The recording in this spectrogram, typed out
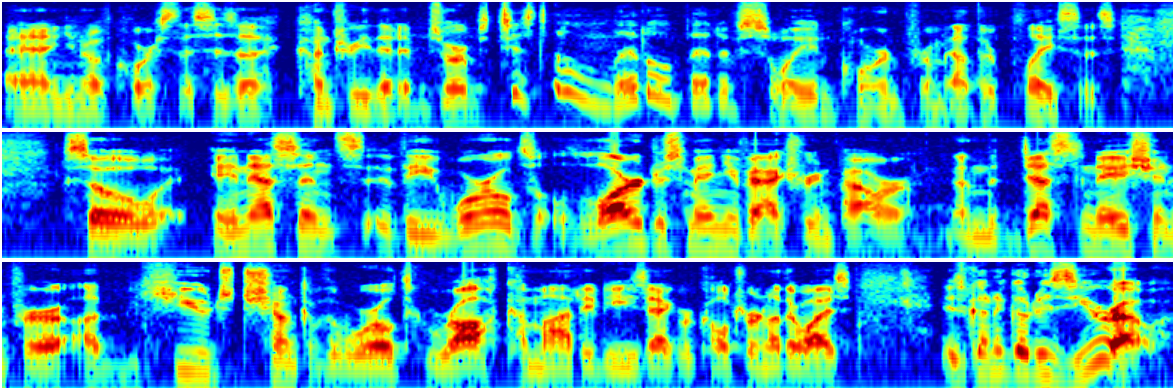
And, you know, of course, this is a country that absorbs just a little bit of soy and corn from other places. So, in essence, the world's largest manufacturing power and the destination for a huge chunk of the world's raw commodities, agriculture and otherwise, is going to go to zero.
